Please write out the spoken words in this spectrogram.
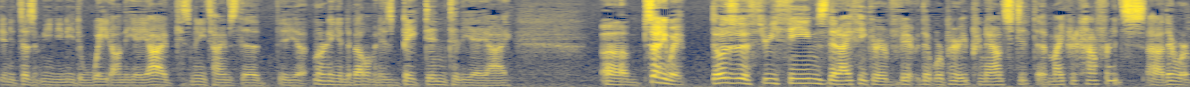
and it doesn't mean you need to wait on the AI because many times the the uh, learning and development is baked into the AI. Um, so anyway, those are the three themes that I think are that were very pronounced at the MICA conference. Uh, there were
